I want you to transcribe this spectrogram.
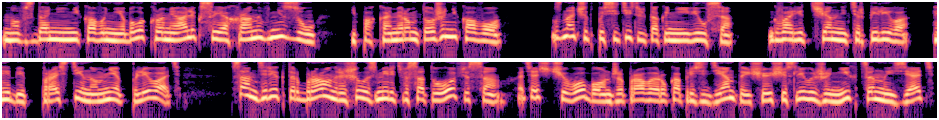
Но в здании никого не было, кроме Алекса и охраны внизу — и по камерам тоже никого. Значит, посетитель так и не явился. Говорит Чен нетерпеливо. «Эбби, прости, но мне плевать. Сам директор Браун решил измерить высоту офиса, хотя с чего бы, он же правая рука президента, еще и счастливый жених, ценный зять.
